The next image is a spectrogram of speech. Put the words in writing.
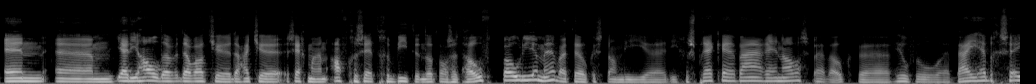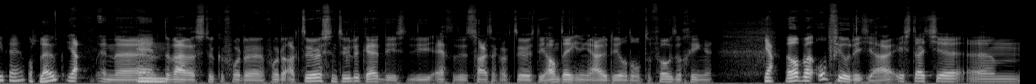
En ehm, ja, die hal, daar, daar, had je, daar had je zeg maar een afgezet gebied en dat was het hoofdpodium, hè, waar telkens dan die, eh, die gesprekken waren en alles. Waar we ook eh, heel veel eh, bij hebben gezeten, hè. was leuk. Ja, en, En- er waren stukken voor de, voor de acteurs natuurlijk, hè, die, die echt de Star Trek acteurs die handtekeningen uitdeelden, op de foto gingen. Ja. Maar wat mij opviel dit jaar, is dat je, ehm,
